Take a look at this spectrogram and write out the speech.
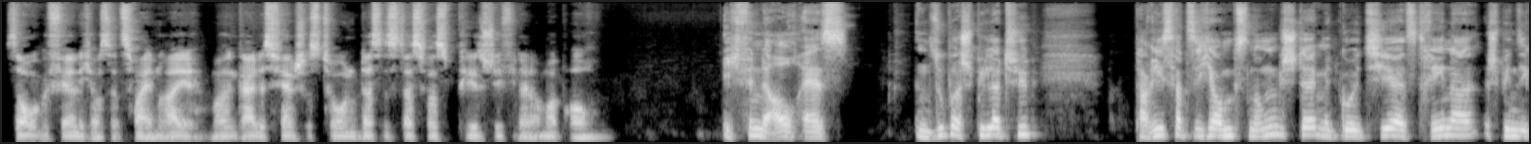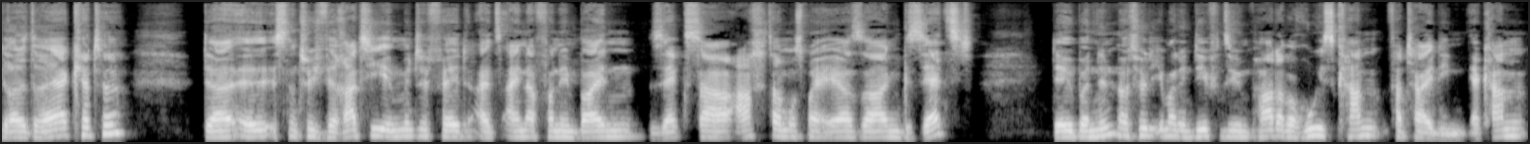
saugefährlich aus der zweiten Reihe. War ein geiles Fernschusstor und das ist das, was PSG vielleicht auch mal braucht. Ich finde auch, er ist ein super Spielertyp. Paris hat sich auch ein bisschen umgestellt. Mit Gaultier als Trainer spielen sie gerade Dreierkette. Da äh, ist natürlich Verratti im Mittelfeld als einer von den beiden Sechser, Achter, muss man eher sagen, gesetzt. Der übernimmt natürlich immer den defensiven Part, aber Ruiz kann verteidigen. Er kann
